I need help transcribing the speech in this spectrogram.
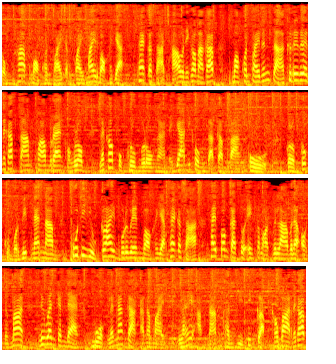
ส่งภาพหมอกควันไฟจากไฟไหม้บ่อขยะแพร่กระสาเช้าวันนี้เข้ามาครับ หมอกควันไฟนั้นหนาขึ้นเรื่อยๆนะครับตามความแรงของลม และเข้าปกคลุมโรงงานในย่านนิคมอุตสาหกรรมบางปูกรมควบคุมมลพิษแนะนำผู้ที่อยู่ใกล้บริเวณบ่อขยะแพร่กระสาให้ป้องกันตัวเองตลอดเวลาเวลาออกจากบ้านด้วยแว่นกันแดดหมวกและหน้ากากอนามัย และให้อาบน้ำทันทีที่กลับเข้าบ้านนะครับ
